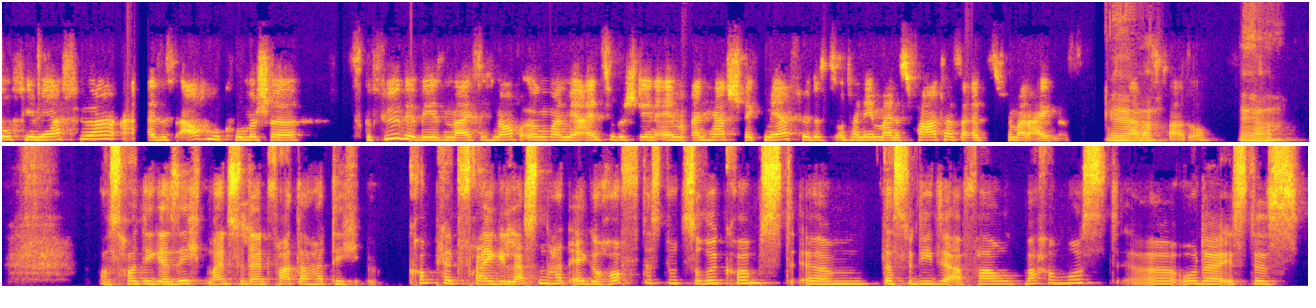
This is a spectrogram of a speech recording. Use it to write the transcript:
so viel mehr für. Also es ist auch ein komisches Gefühl gewesen, weiß ich noch, irgendwann mir einzugestehen, ey, mein Herz schlägt mehr für das Unternehmen meines Vaters als für mein eigenes. Ja, Aber das war so. Ja. Aus heutiger Sicht, meinst du, dein Vater hat dich komplett frei gelassen? Hat er gehofft, dass du zurückkommst, ähm, dass du diese Erfahrung machen musst? Äh, oder ist es,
